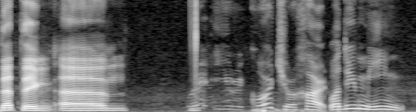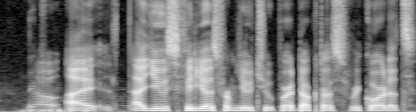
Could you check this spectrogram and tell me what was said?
That thing. Um, Where you record your heart? What do you mean? no, you- I I use videos from YouTube where doctors recorded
